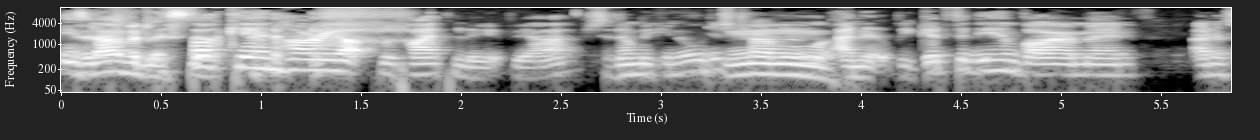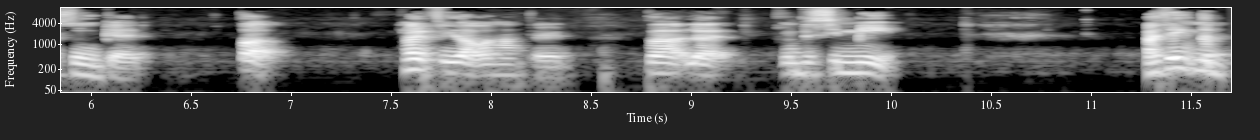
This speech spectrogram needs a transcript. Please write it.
He's an avid listener. Fucking hurry up with Hyperloop, yeah. So then we can all just travel Mm. and it'll be good for the environment and it's all good. But hopefully that will happen. But look, obviously meat. I think the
